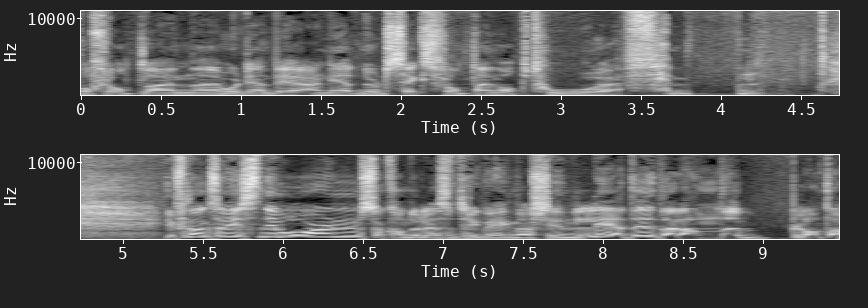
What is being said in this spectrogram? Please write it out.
og Frontline, hvor DNB er ned 0,6, Frontline opp 2,15. I Finansavisen i morgen så kan du lese Trygve Hegnar sin leder, der han eh, bl.a.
